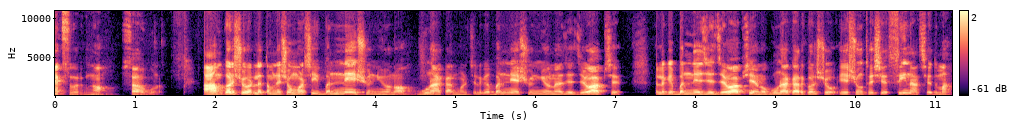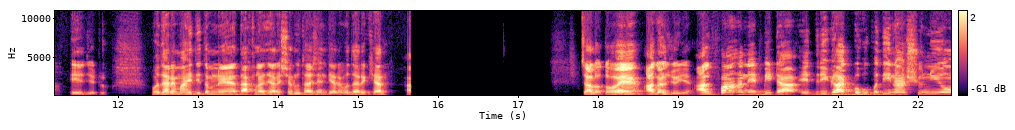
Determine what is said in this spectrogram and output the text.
એક્સ વર્ગનો સહગુણ આમ કરશો એટલે તમને શું મળશે? બંને શૂન્યોનો ગુણાકાર મળશે. એટલે કે બંને શૂન્યોના જે જવાબ છે, એટલે કે બંને જે જવાબ છે એનો ગુણાકાર કરશો, એ શું થશે? સી ના છેદમાં એ જેટલું. વધારે માહિતી તમને દાખલા જ્યારે શરૂ થશે ને ત્યારે વધારે ખ્યાલ ચાલો, તો હવે આગળ જોઈએ. આલ્ફા અને બીટા એ દ્વિઘાત બહુપદીના શૂન્યો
